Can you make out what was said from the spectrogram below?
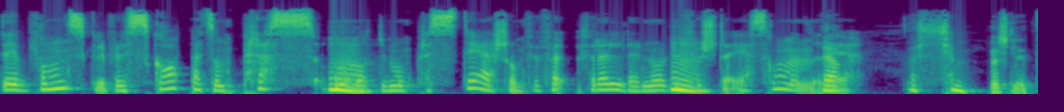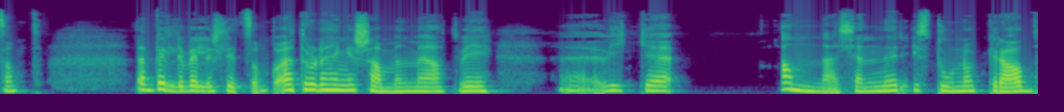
det er vanskelig, for det skaper et sånt press om Mm. at du må prestere som for- forelder når du Mm. først er sammen med Ja. dem. Det er kjempeslitsomt. Det er veldig, veldig slitsomt. Og jeg tror det henger sammen med at vi, eh, vi ikke anerkjenner i stor nok grad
